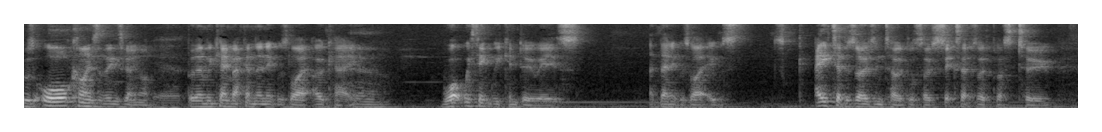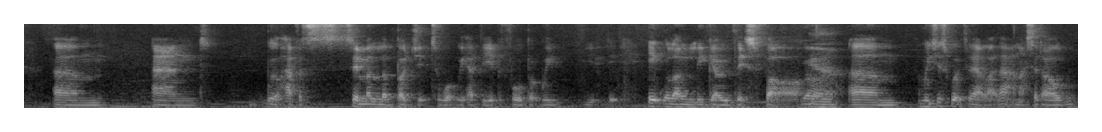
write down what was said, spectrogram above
was all kinds of things going on. Yeah. But then we came back and then it was like, okay, what we think we can do is, and then it was like it was eight episodes in total, so six episodes plus two, um, and we'll have a similar budget to what we had the year before, but we it, it will only go this far. Yeah. Um, and we just worked it out like that. And I said, I'll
